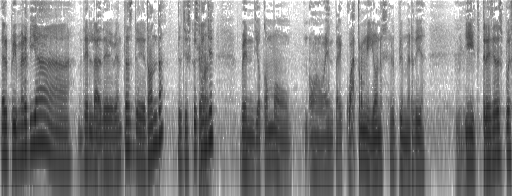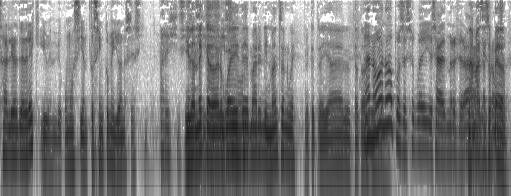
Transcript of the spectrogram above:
el primer día de la de ventas de Donda, del disco de Kanye. Vendió como 94 millones el primer día. Y tres días después salió el de Drake y vendió como 105 millones. Y así, ¿Y dónde quedó el güey parejísimo. de Marilyn Manson, güey? El que traía el tatuaje. Ah, no, no, pues ese güey, o sea, me refiero a... Nada más hizo promoción. pedo.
